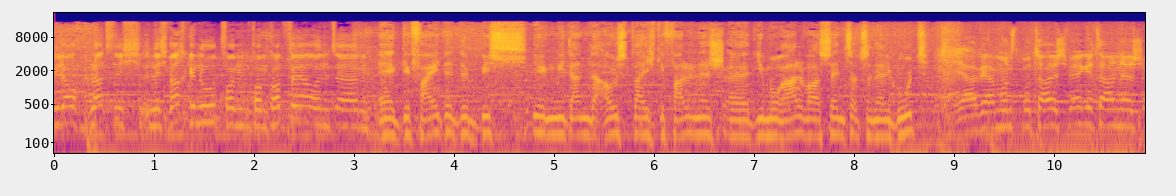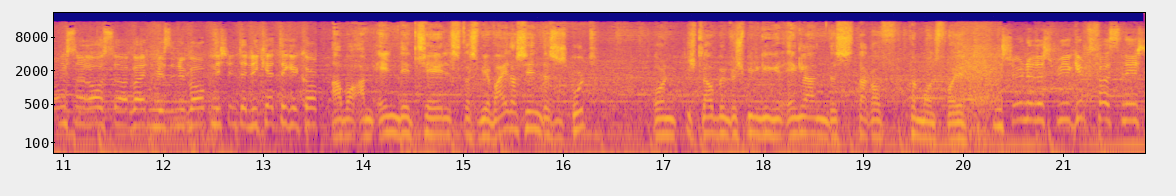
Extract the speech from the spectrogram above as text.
wieder auf dem Platz, nicht, nicht wach genug vom, vom Kopf her. Und, ähm äh, gefeitete, bis irgendwie dann der Ausgleich gefallen ist. Äh, die Moral war sensationell gut. Ja, wir haben uns brutal schwer getan, Chancen herauszuarbeiten. Wir sind überhaupt nicht hinter die Kette gekommen. Aber am Ende zählt dass wir weiter sind. Das ist gut. Und ich glaube, wir spielen gegen England, das, darauf können wir uns freuen. Ein schöneres Spiel gibt es fast nicht.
